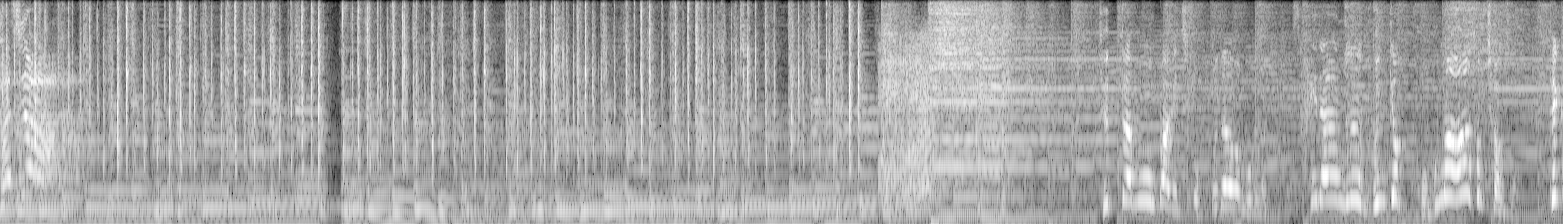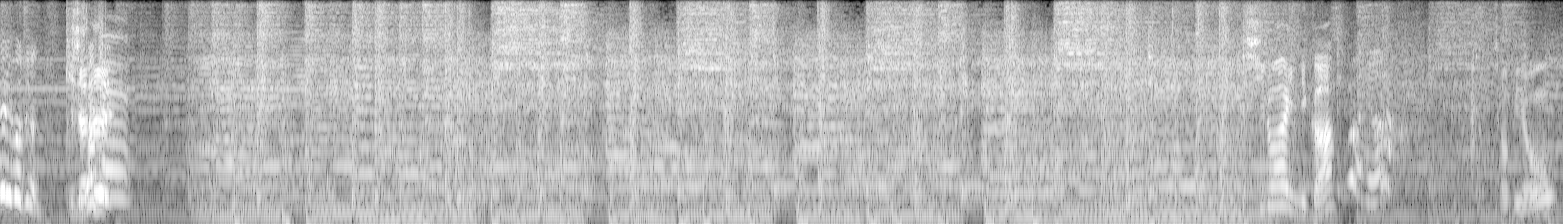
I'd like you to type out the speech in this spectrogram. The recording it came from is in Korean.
가자. 듣다 보면 빠개치고 보다 보면 목이 막히고 사이다 안주는 본격 고구마 섭취 방송 댓글 읽어주는 기자들 실화입니까? 아니야? 저비용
